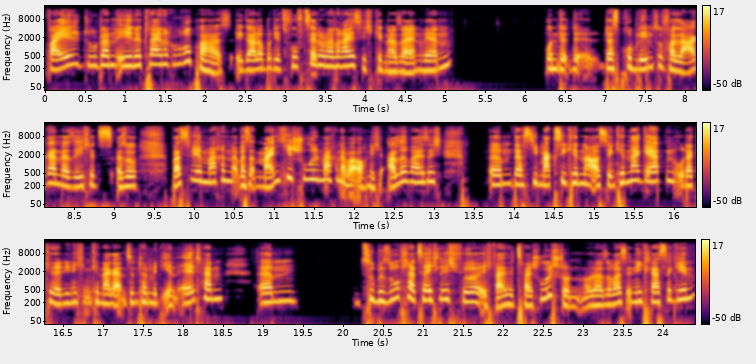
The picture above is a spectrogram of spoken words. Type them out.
weil du dann eh eine kleinere Gruppe hast. Egal, ob es jetzt 15 oder 30 Kinder sein werden. Und das Problem zu verlagern, da sehe ich jetzt, also was wir machen, was manche Schulen machen, aber auch nicht alle, weiß ich, ähm, dass die Maxi-Kinder aus den Kindergärten oder Kinder, die nicht im Kindergarten sind, dann mit ihren Eltern ähm, zu Besuch tatsächlich für, ich weiß nicht, zwei Schulstunden oder sowas in die Klasse gehen.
